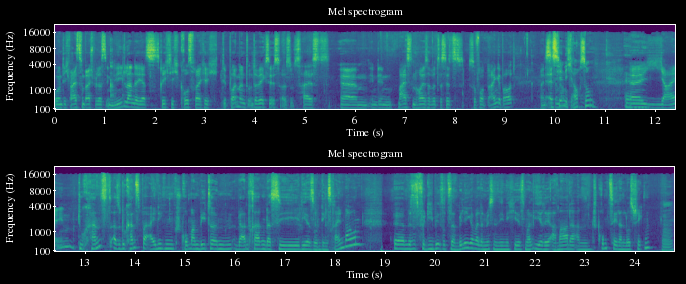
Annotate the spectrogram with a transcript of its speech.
Und ich weiß zum Beispiel, dass in den Niederlanden jetzt richtig großflächig Deployment unterwegs ist. Also das heißt, ähm, in den meisten Häusern wird das jetzt sofort eingebaut. Meine Ist das Eltern hier haben- nicht auch so? Äh, Ähm, jein. Du kannst, also du kannst bei einigen Stromanbietern beantragen, dass sie dir so ein Dings reinbauen. Ähm, das ist für die sozusagen billiger, weil dann müssen sie nicht jedes Mal ihre Armada an Stromzählern losschicken. Ja.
